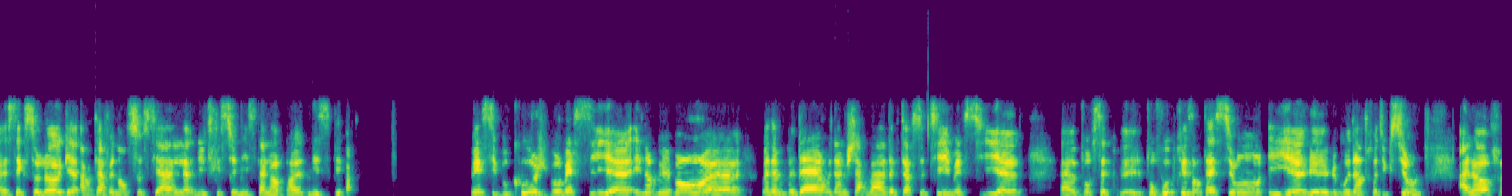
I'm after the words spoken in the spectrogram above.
euh, sexologues, intervenants sociaux, nutritionnistes. Alors, n'hésitez pas. Merci beaucoup. Je vous remercie énormément, Madame Beder, Madame Charva, Docteur Sautier. Merci pour, cette, pour vos présentations et le, mot d'introduction. Alors,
